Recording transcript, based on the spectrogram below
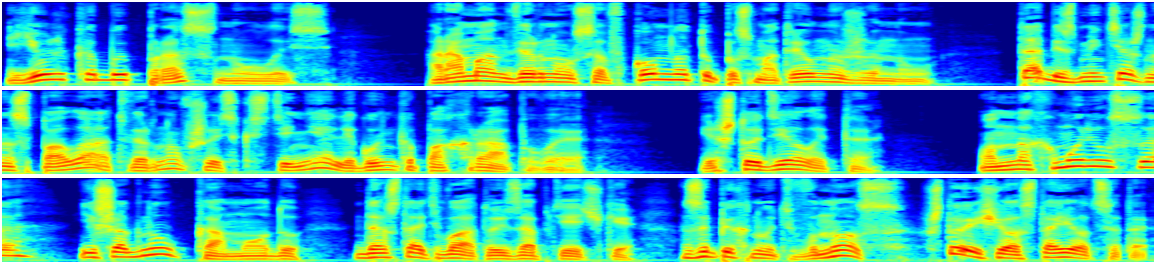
Юлька бы проснулась. Роман вернулся в комнату, посмотрел на жену. Та безмятежно спала, отвернувшись к стене, легонько похрапывая. И что делать-то? Он нахмурился и шагнул к комоду, достать вату из аптечки, запихнуть в нос, что еще остается-то?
